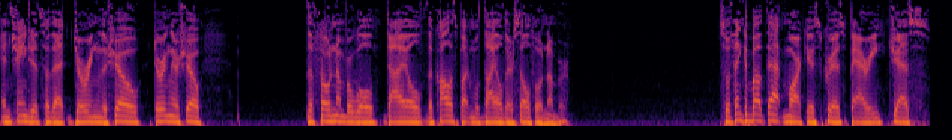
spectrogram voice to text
and change it so that during the show during their show the phone number will dial, the call us button will dial their cell phone number. So think about that, Marcus, Chris, Barry, Jess,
